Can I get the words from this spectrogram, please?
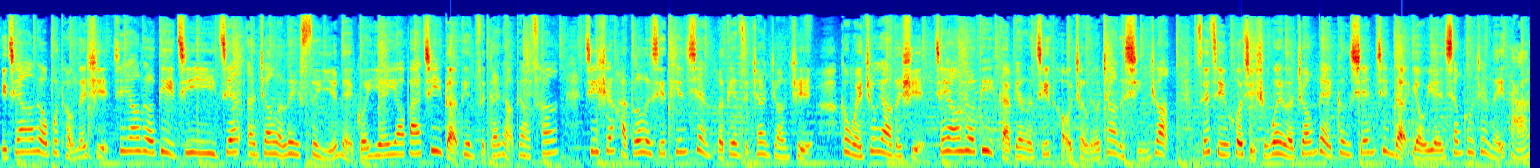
与歼幺六不同的是，歼幺六 D 机翼翼间安装了类似于美国 EA 幺八 G 的电子干扰吊舱，机身还多了些天线和电子战装置。更为重要的是，歼幺六 D 改变了机头整流罩的形状，此举或许是为了装备更先进的有源相控阵雷达。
